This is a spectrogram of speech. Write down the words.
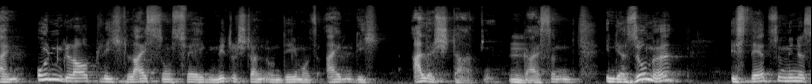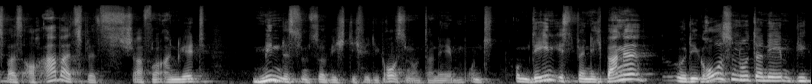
einen unglaublich leistungsfähigen Mittelstand, um dem uns eigentlich alle Staaten mhm. begeistern. Und in der Summe ist der zumindest, was auch Arbeitsplatzschaffung angeht, mindestens so wichtig wie die großen Unternehmen. Und um den ist mir nicht bange. Über die großen Unternehmen, die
